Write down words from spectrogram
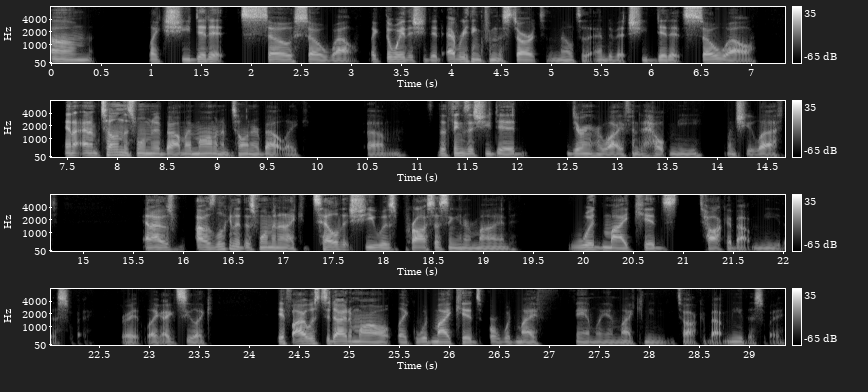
um, like she did it so so well, like the way that she did everything from the start to the middle to the end of it, she did it so well. And, I, I'm telling this woman about my mom, and I'm telling her about like, um, the things that she did during her life and to help me when she left. And I was I was looking at this woman, and I could tell that she was processing in her mind, would my kids talk about me this way? Right? Like I could see like if I was to die tomorrow, like would my kids or would my family and my community talk about me this way?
